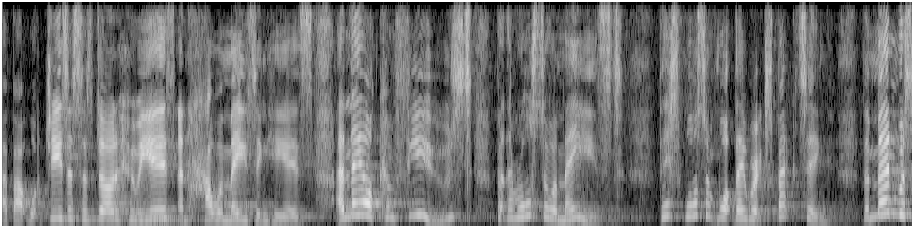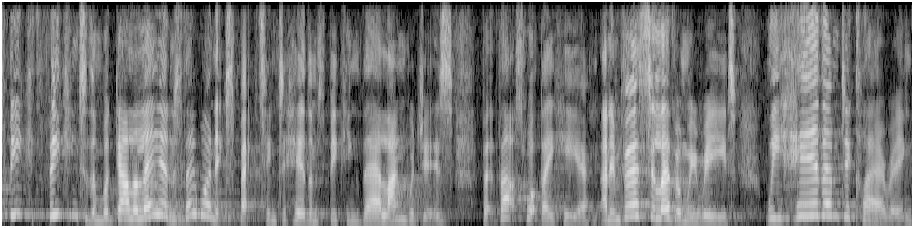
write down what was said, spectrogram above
about what Jesus has done, who he is, and how amazing he is. And they are confused, but they're also amazed. This wasn't what they were expecting. The men were speak- speaking to them were Galileans. They weren't expecting to hear them speaking their languages, but that's what they hear. And in verse 11, we read, We hear them declaring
